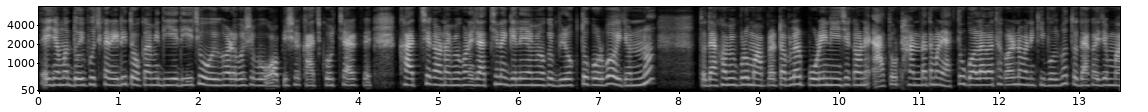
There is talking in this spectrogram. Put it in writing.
তাই যে আমার দই ফুচকা রেডি তো ওকে আমি দিয়ে দিয়েছি ওই ঘরে বসে অফিসের কাজ করছে, আর খাচ্ছে, কারণ আমি ওখানে যাচ্ছি না, গেলেই আমি ওকে বিরক্ত করব, ওই জন্য। তো দেখো, আমি পুরো মাপলার টাপলার পরে নিয়েছি, কারণ এত ঠান্ডাতে আমার এত গলা ব্যথা করে না মানে কি বলব? তো দেখো, এই যে মা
